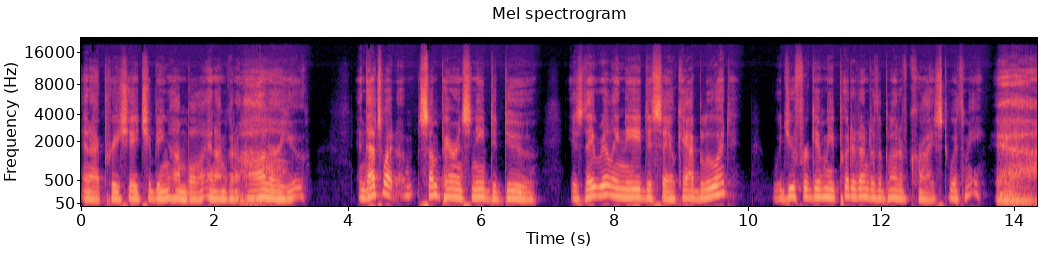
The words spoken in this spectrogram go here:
and I appreciate you being humble, and I'm going to honor you. And that's what um, some parents need to do is they really need to say, okay, I blew it. Would you forgive me? Put it under the blood of Christ with me. Yeah.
